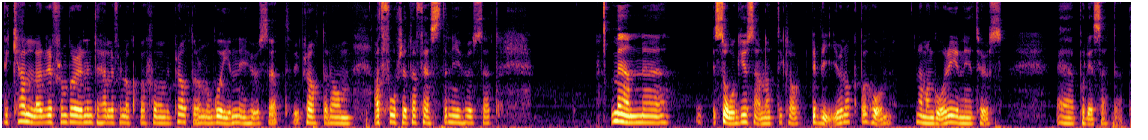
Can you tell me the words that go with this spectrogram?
vi kallade det från början inte heller för en ockupation. Vi pratade om att gå in i huset. Vi pratade om att fortsätta festen i huset. Men eh, såg ju sen att det är klart, det blir ju en ockupation när man går in i ett hus eh, på det sättet.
